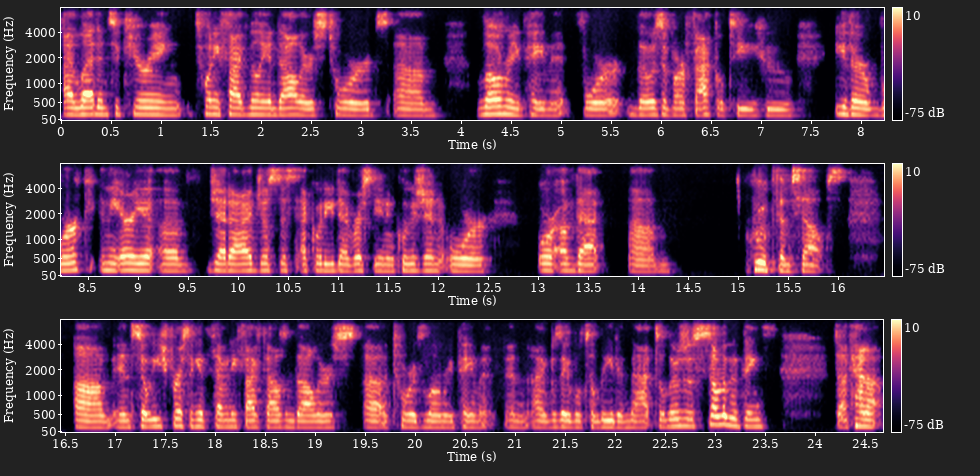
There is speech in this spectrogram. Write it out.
I led in securing $25 million towards um, loan repayment for those of our faculty who either work in the area of JEDI, justice, equity, diversity, and inclusion, or or of that um, group themselves. Um, and so each person gets $75,000 uh, towards loan repayment. And I was able to lead in that. So those are some of the things to kind of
